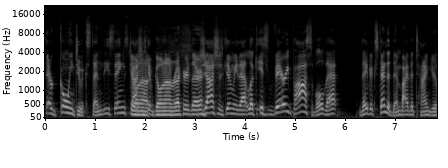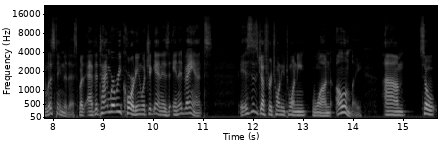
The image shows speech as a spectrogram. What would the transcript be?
they're going to extend these things. Josh going is on, giving going on record there. Josh is giving me that look. It's very possible that they've extended them by the time you're listening to this. But at the time we're recording, which again is in advance, this is just for 2021 only. Um, so,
